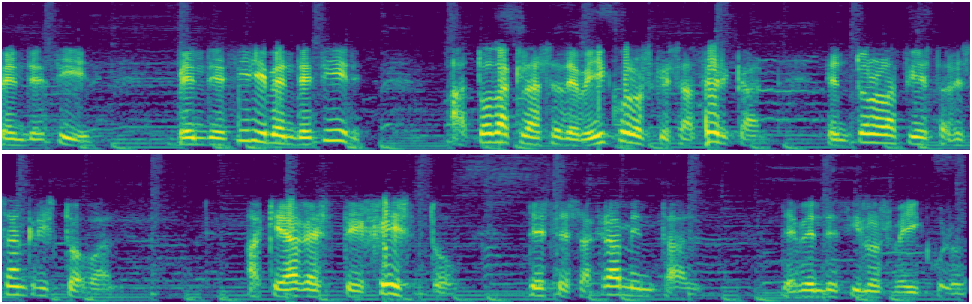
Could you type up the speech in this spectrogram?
bendecir, bendecir y bendecir a toda clase de vehículos que se acercan en torno a la fiesta de San Cristóbal, a que haga este gesto de este sacramental de bendecir los vehículos,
